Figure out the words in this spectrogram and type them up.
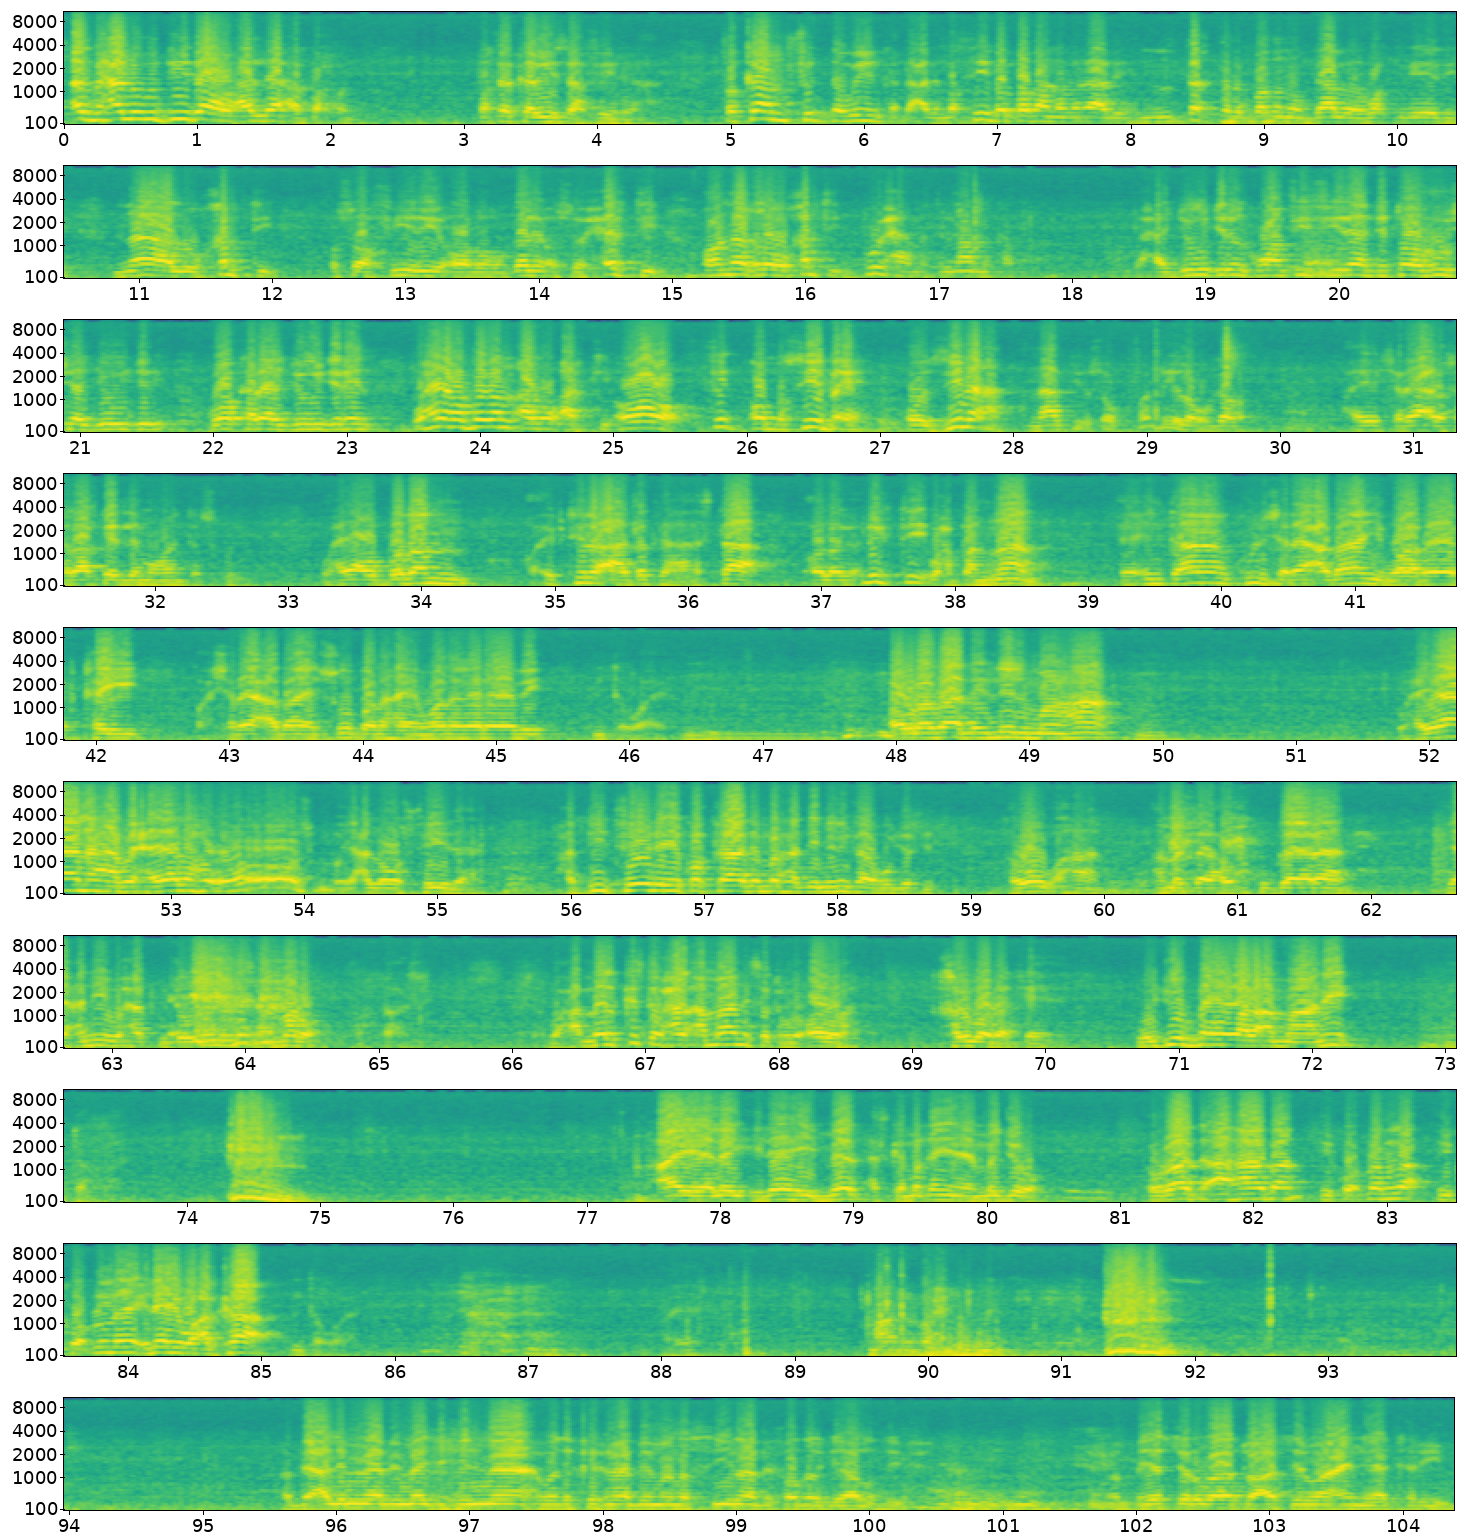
اذ بحالو وديدا وحال لا اربحون بقى كويسة فيريها فكان فدنا وين كدعد مصيبة بضن من هذه تختر بضن وقال الوقت جيدي نالو خبتي وصوفيري أو قالي وصوحرتي ونغلو خبتي. بوحة مثل ما مكب. وحجوجرين كوان في فيران دي توروشا جوجري. كوا كلا جوجرين. وهي بضن ألو أركي. أو فد أو مصيبة. أو زنا نالتي وصوك فري لو قال هي شريعة الخلاف كيد لما هو انت سكوي وهي بضن ابتلاء عددها أستاء ولا لقتي وحبنان إنت كل شريعة ضاني واريبقي وشريعة ضاني صوبنا هاي وأنا غريبي إنت واي. اورضا للمها وحيانها وحيانها أوس يعلوس فيدا. حديد فيدا يكورك هذه مرة دي منك أبو جرسد هو اهان اما أو حكو قاران يعني وحكو دولين سامرو وعمل كست وحال أماني ستر الأورة خلوة ذكيه وجوب ما هو الاماني انتهى محايا لي إلهي ميل اسكمغيها مجرو. أراد أهابا يقول الله يقول لنا إلهي واركاء انتهى معنى الرحيم رب علمنا بما جهلنا وذكرنا بما نصينا بفضلك يا لطيف. رب يسر وتعسر وعين يا كريم.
